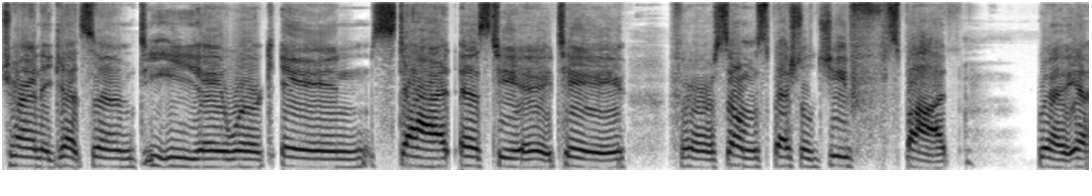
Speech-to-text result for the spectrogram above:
trying to get some DEA work in STAT S T A T for some special G spot. Right, yeah.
